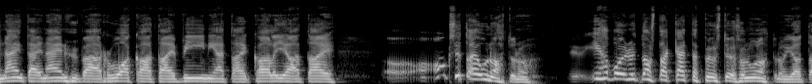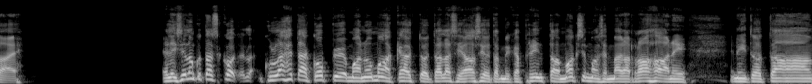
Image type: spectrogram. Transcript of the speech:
näin tai näin hyvää ruokaa tai viiniä tai kaljaa tai onko jotain unohtunut? Ihan voi nyt nostaa kättä pystyyn, jos on unohtunut jotain. Eli silloin kun, tässä, kun lähdetään kopioimaan omaa käyttöön tällaisia asioita, mikä printtaa maksimaalisen määrän rahaa, niin, niin tota,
